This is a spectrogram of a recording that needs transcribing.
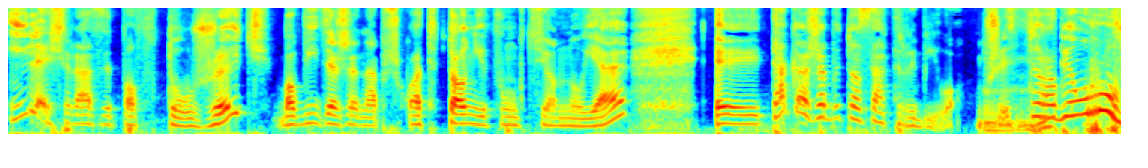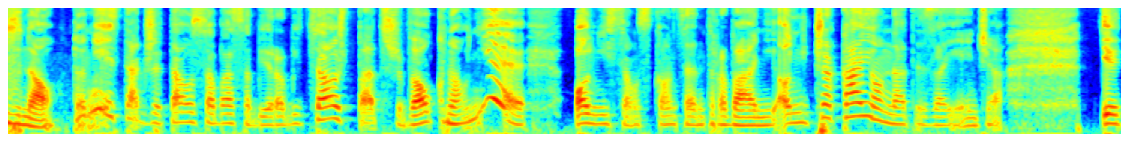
ileś razy powtórzyć, bo widzę, że na przykład to nie funkcjonuje, yy, taka, żeby to zatrybiło. Wszyscy robią równo. To nie jest tak, że ta osoba sobie robi coś, patrzy w okno. Nie, oni są skoncentrowani, oni czekają na te zajęcia. Yy,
